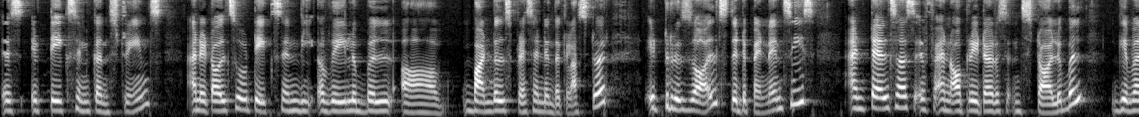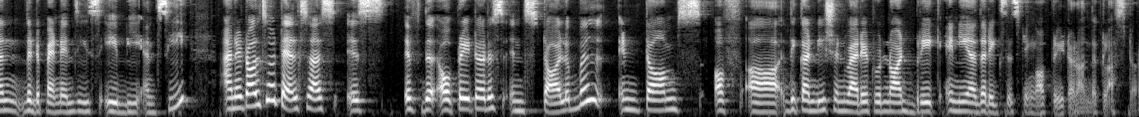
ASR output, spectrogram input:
is it takes in constraints and it also takes in the available uh, bundles present in the cluster. It resolves the dependencies and tells us if an operator is installable given the dependencies A, B and C and it also tells us is if the operator is installable in terms of uh, the condition where it would not break any other existing operator on the cluster.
